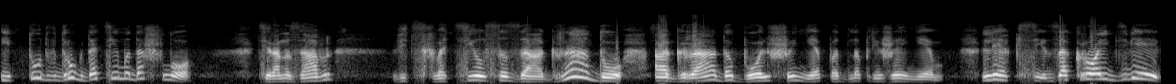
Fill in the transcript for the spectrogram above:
И тут вдруг до Тима дошло. Тиранозавр ведь схватился за ограду, ограда больше не под напряжением. «Лекси, закрой дверь!»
